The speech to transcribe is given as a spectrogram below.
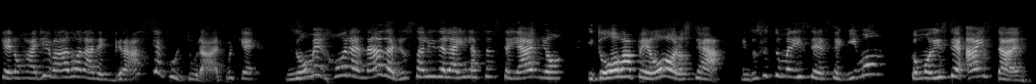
que nos ha llevado a la desgracia cultural, porque no mejora nada. Yo salí de la isla hace seis años y todo va peor. O sea, entonces tú me dices, seguimos, como dice Einstein,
